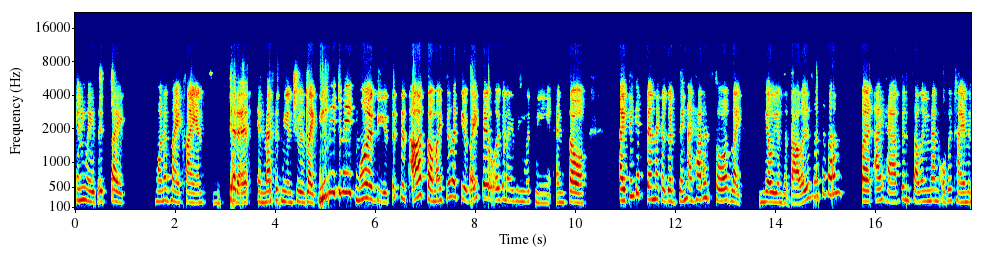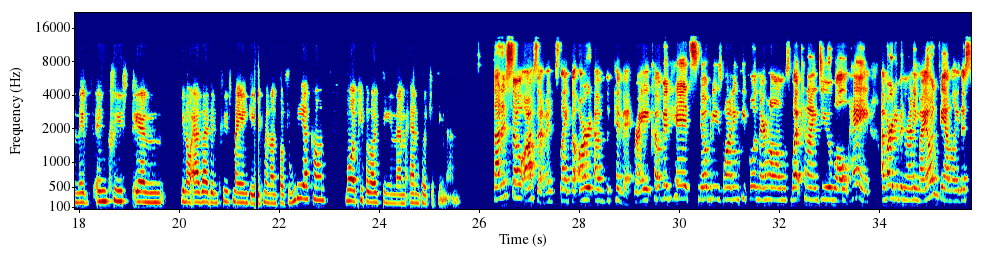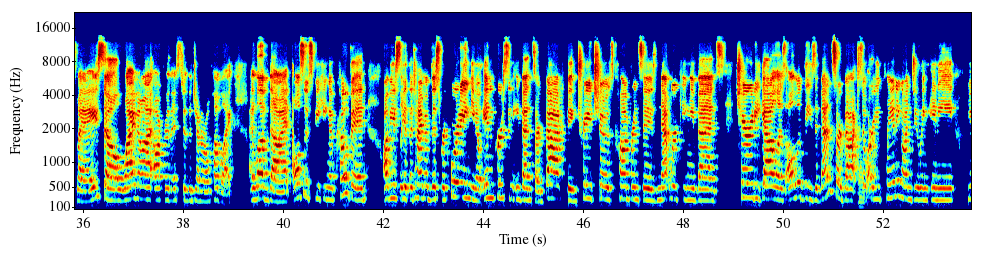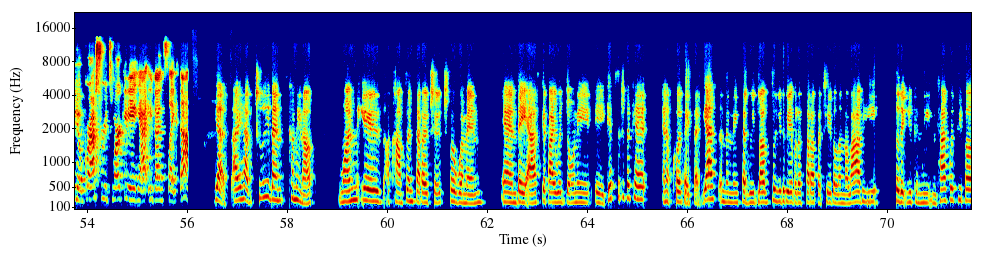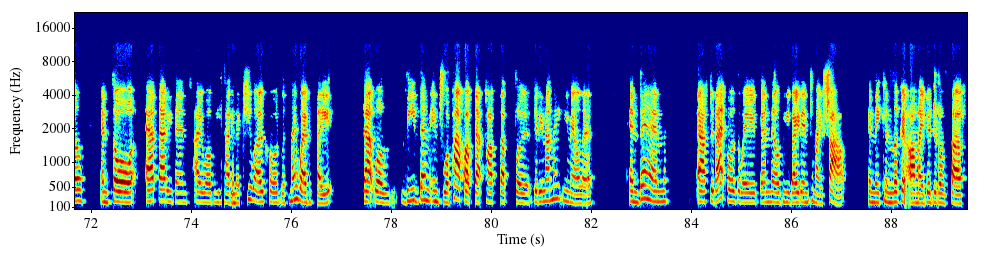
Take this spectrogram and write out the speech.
anyways, it's like one of my clients did it and messaged me and she was like, You need to make more of these. This is awesome. I feel like you're right there organizing with me. And so I think it's been like a good thing. I haven't sold like millions of dollars worth of them, but I have been selling them over time and they've increased in you know, as I've increased my engagement on social media accounts, more people are seeing them and purchasing them. That is so awesome. It's like the art of the pivot, right? COVID hits, nobody's wanting people in their homes. What can I do? Well, hey, I've already been running my own family this way. So why not offer this to the general public? I love that. Also, speaking of COVID, obviously at the time of this recording, you know, in person events are back, big trade shows, conferences, networking events, charity galas, all of these events are back. So are you planning on doing any, you know, grassroots marketing at events like that? Yes, I have two events coming up. One is a conference at our church for women, and they asked if I would donate a gift certificate. And of course, I said yes. And then they said, We'd love for you to be able to set up a table in the lobby so that you can meet and talk with people. And so at that event, I will be having a QR code with my website that will lead them into a pop up that pops up for getting on my email list. And then after that goes away, then they'll be right into my shop and they can look at all my digital stuff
